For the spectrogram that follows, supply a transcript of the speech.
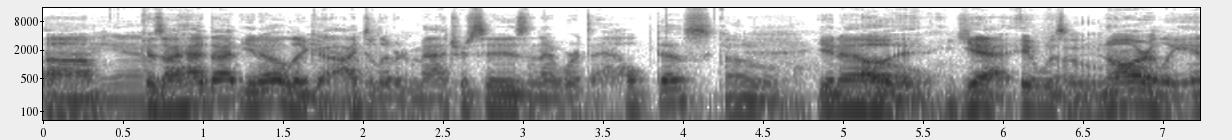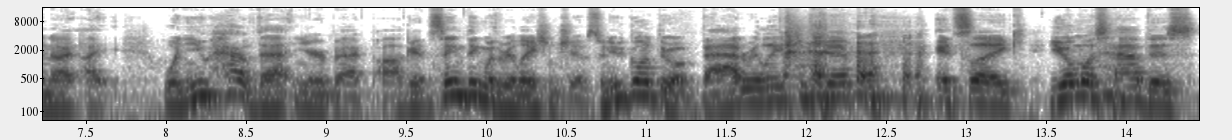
Um, yeah. Because I had that, you know, like Yeah. I delivered mattresses and I worked a help desk. Oh. You know, Oh. yeah, it was gnarly, and I, I, when you have that in your back pocket, same thing with relationships. When you're going through a bad relationship, it's like you almost have this.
